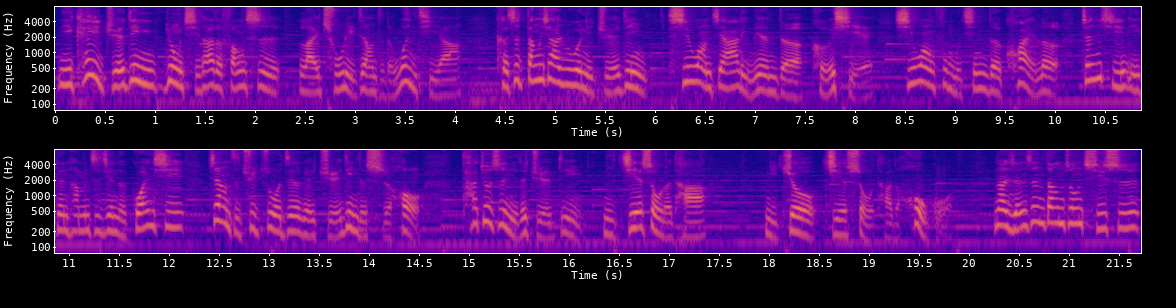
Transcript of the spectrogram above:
你可以决定用其他的方式来处理这样子的问题啊。可是当下，如果你决定希望家里面的和谐，希望父母亲的快乐，珍惜你跟他们之间的关系，这样子去做这个决定的时候，它就是你的决定，你接受了它，你就接受它的后果。那人生当中，其实。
